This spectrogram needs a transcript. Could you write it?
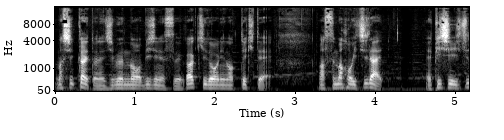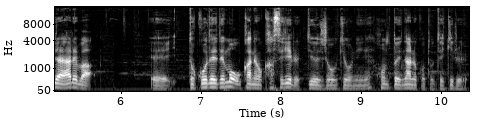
まあ、しっかりとね自分のビジネスが軌道に乗ってきて、まあ、スマホ1台 PC1 台あれば、えー、どこででもお金を稼げるっていう状況にね本当になることできる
